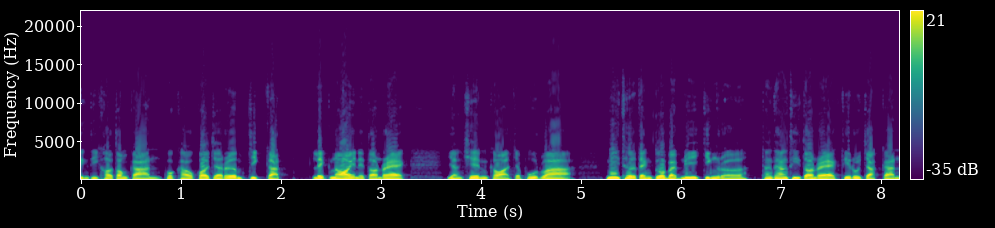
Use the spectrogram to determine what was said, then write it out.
สิ่งที่เขาต้องการ พวกเขาก็จะเริ่มจิกกัดเล็กน้อยในตอนแรก อย่างเช่นเขาอาจจะพูดว่านี่เธอแต่งตัวแบบนี้จริงเหรอ ทั้งๆทที่ตอนแรกที่รู้จักกัน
